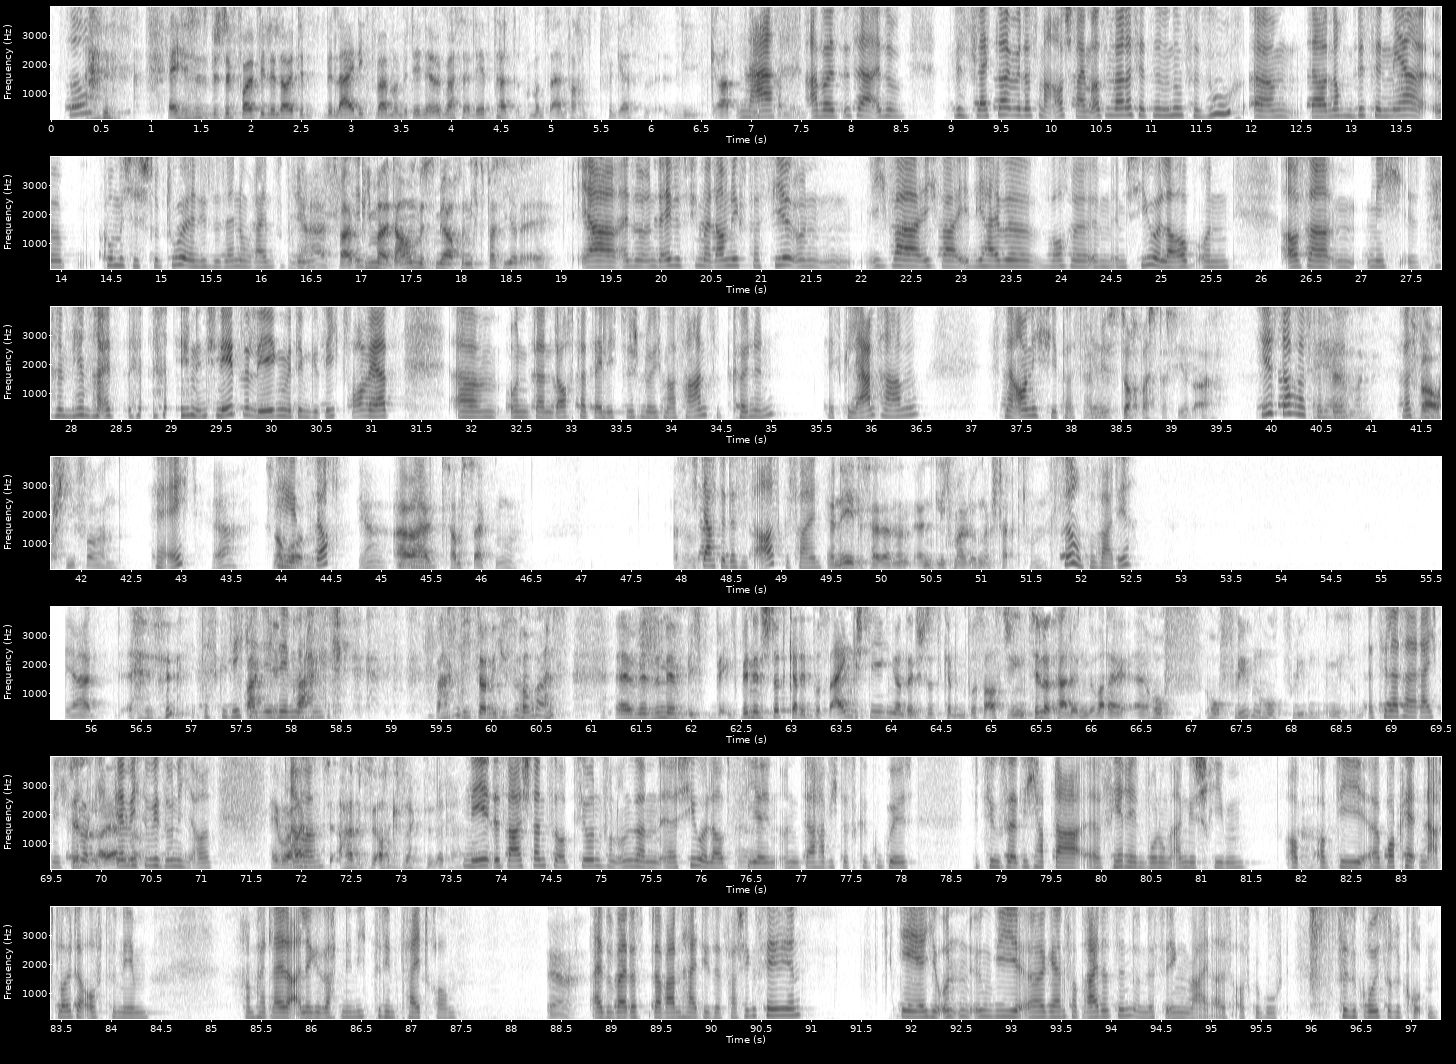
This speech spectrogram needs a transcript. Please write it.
So. Ey, das sind bestimmt voll viele Leute beleidigt, weil man mit denen irgendwas erlebt hat und man es einfach vergisst, die gerade nicht dran denken. aber es ist ja, also vielleicht sollten wir das mal ausschreiben. Außerdem war das jetzt nur ein Versuch, ähm, da noch ein bisschen mehr äh, komische Struktur in diese Sendung reinzubringen. Ja, es war in, Pi mal Daumen, ist mir auch nichts passiert, ey. Ja, also in Davis Pi mal Daumen nichts passiert und ich war, ich war die halbe Woche im, im Skiurlaub und außer mich mehrmals in den Schnee zu legen mit dem Gesicht vorwärts ähm, und dann doch tatsächlich zwischendurch mal fahren zu können, weil ich es gelernt habe, ist mir auch nicht viel Ja, mir passiert. ist doch was passiert. Ah. Dir ist doch was Ja, passiert. Mann. Was ich war denn? auch Skifahren. Ja, echt? Ja, Snowboarden. jetzt doch? Ja, aber Wann? halt Samstag nur. Also, Ich dachte, das ist ausgefallen. ja, nee, das hat dann endlich mal irgendwann stattgefunden. So, wo wart ihr? Ja, Das Gesicht frag, hättet ihr sehen müssen. frag mich doch nicht sowas. Äh, wir sind ich, ich bin in Stuttgart im Bus eingestiegen und in Stuttgart im Bus ausgestiegen. Im Zillertal irgendwo. War da äh, hoch, hochflügen, hochflügen, irgendwie so. Zillertal reicht mich. Zillertal, ich ja, kenne mich genau. sowieso nicht aus. Hey, woher weißt du, habe ich das auch gesagt, Zillertal? Nee, das war stand zur Option von unseren äh, Skiurlaubszielen und da habe ich das gegoogelt. Beziehungsweise ich habe da äh, Ferienwohnung angeschrieben, ob, Ah. ob die äh, Bock hätten, acht Leute aufzunehmen. Haben halt leider alle gesagt, nee, nicht zu dem Zeitraum. Ja, Also weil das, da waren halt diese Faschingsferien, die ja hier unten irgendwie äh, gern verbreitet sind und deswegen war halt alles ausgebucht. Für so größere Gruppen.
